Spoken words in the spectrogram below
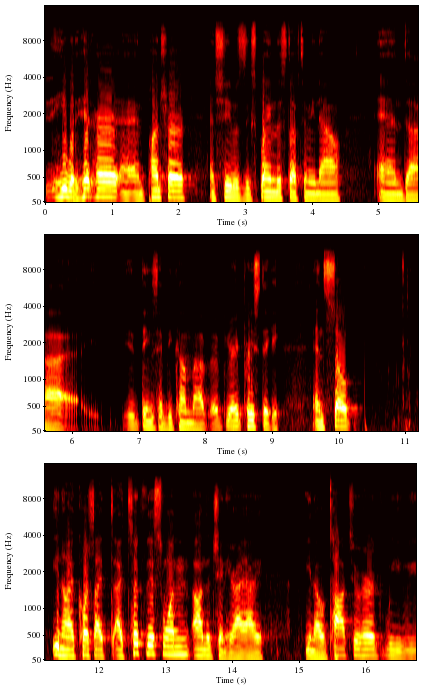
he would hit her and punch her. And she was explaining this stuff to me now. And uh, things had become uh, very pretty sticky. And so you know, of course, I I took this one on the chin here. I, I you know, talked to her. We, we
